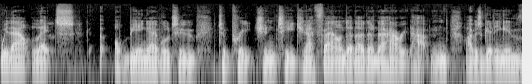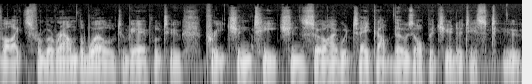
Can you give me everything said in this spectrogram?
with outlets of being able to to preach and teach. I found, and I don't know how it happened, I was getting invites from around the world to be able to preach and teach, and so I would take up those opportunities too.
